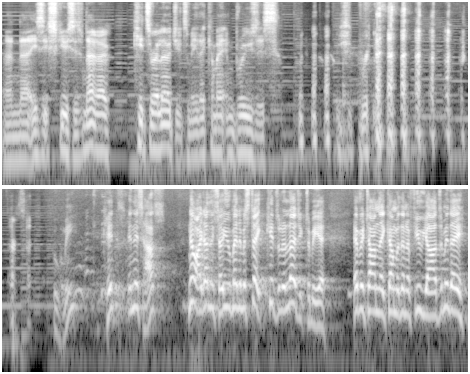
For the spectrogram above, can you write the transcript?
And uh, his excuse is, no, no, kids are allergic to me. They come out in bruises. Which is brilliant. Who, me? Kids? In this house? No, I don't think so. You've made a mistake. Kids are allergic to me. Every time they come within a few yards of me, they,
